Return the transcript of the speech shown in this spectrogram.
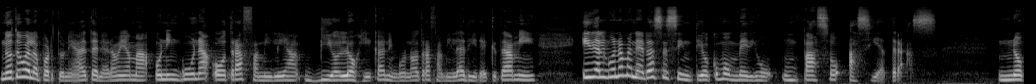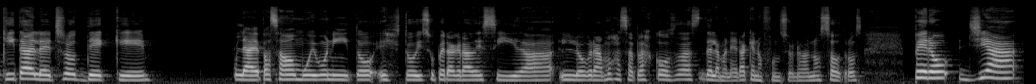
no tuve la oportunidad de tener a mi mamá o ninguna otra familia biológica, ninguna otra familia directa a mí, y de alguna manera se sintió como medio un paso hacia atrás. No quita el hecho de que la he pasado muy bonito, estoy súper agradecida, logramos hacer las cosas de la manera que nos funcionó a nosotros, pero ya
